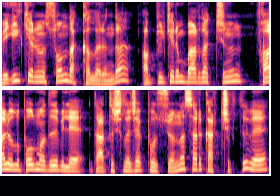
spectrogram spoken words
ve ilk yarının son dakikalarında Abdülkerim Bardakçı'nın faal olup olmadığı bile tartışılacak pozisyonuna sarı kart çıktı ve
